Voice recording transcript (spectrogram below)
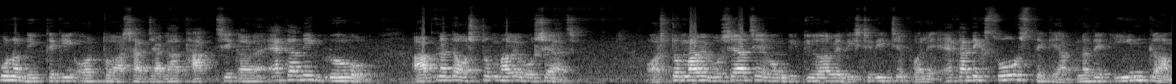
কোনো দিক থেকেই অর্থ আসার জায়গা থাকছে, কারণ একাধিক গ্রহ আপনাদের অষ্টমভাবে বসে আছে। অষ্টমভাবে বসে আছে এবং দ্বিতীয়ভাবে দৃষ্টি দিচ্ছে, ফলে একাধিক সোর্স থেকে আপনাদের ইনকাম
